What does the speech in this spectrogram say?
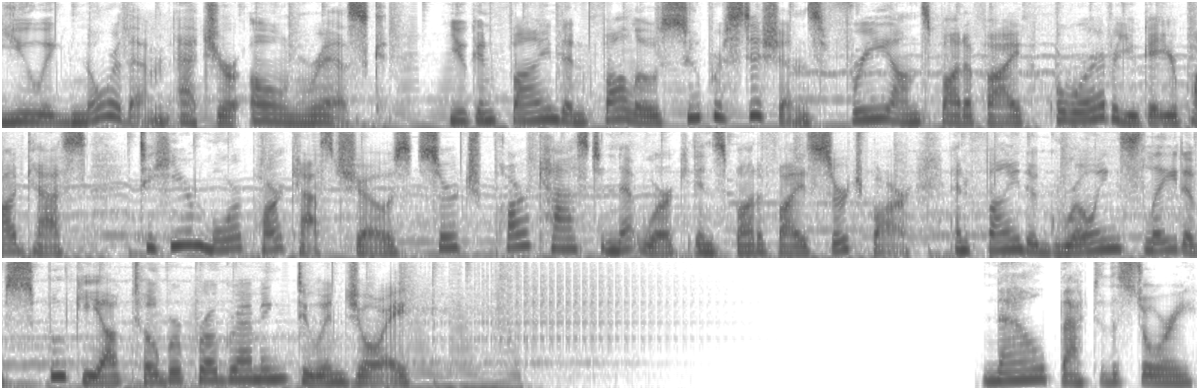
you ignore them at your own risk. You can find and follow Superstitions free on Spotify or wherever you get your podcasts. To hear more Parcast shows, search Parcast Network in Spotify's search bar and find a growing slate of spooky October programming to enjoy. Now, back to the story.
